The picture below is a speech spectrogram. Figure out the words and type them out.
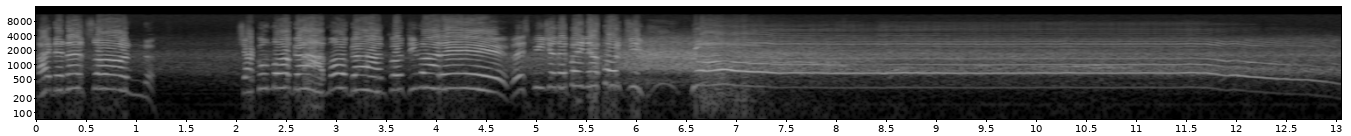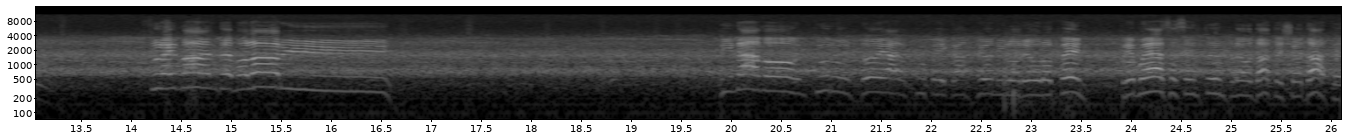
Haide Nelson! Și acum Moga, Moga în continuare, respinge de pe linia porții. Gol! Suleiman de Molari! Dinamo în turul 2 al Cupei Campionilor Europeni. Trebuia să se întâmple odată și odată.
